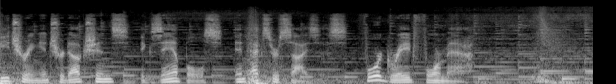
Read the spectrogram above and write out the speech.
featuring introductions, examples, and exercises for grade 4 math.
